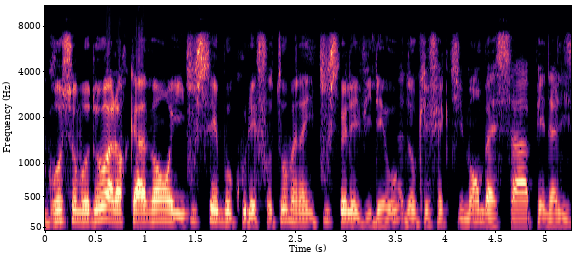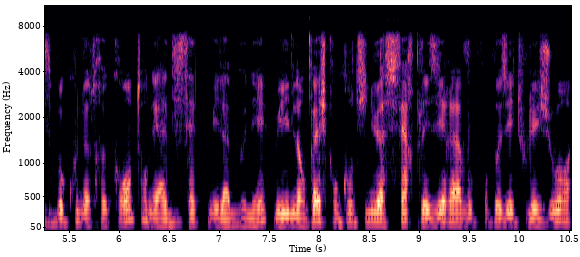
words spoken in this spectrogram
grosso modo, alors qu'avant il poussait beaucoup les photos Maintenant, ils poussent les vidéos. Donc, effectivement, ben, ça pénalise beaucoup notre compte. On est à 17 000 abonnés. Mais il n'empêche qu'on continue à se faire plaisir et à vous proposer tous les jours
